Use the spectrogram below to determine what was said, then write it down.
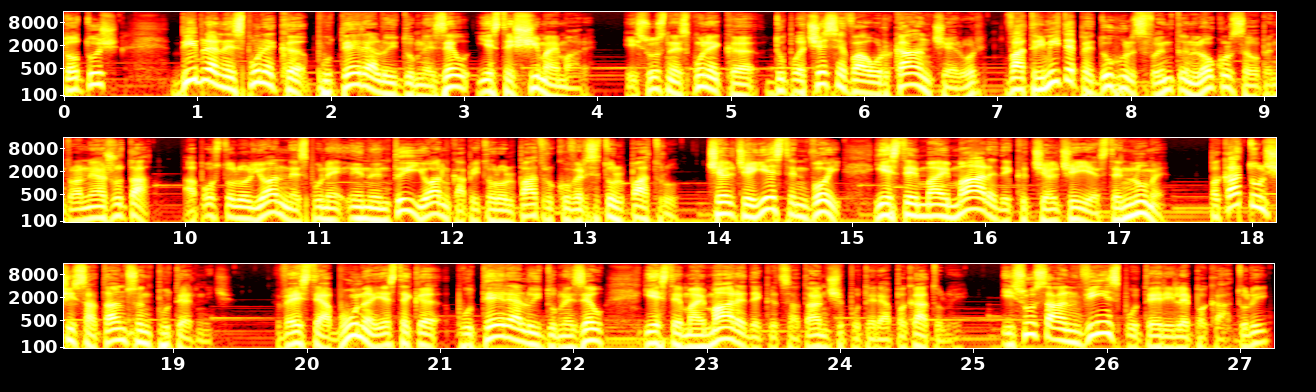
Totuși, Biblia ne spune că puterea lui Dumnezeu este și mai mare. Isus ne spune că, după ce se va urca în ceruri, va trimite pe Duhul Sfânt în locul său pentru a ne ajuta. Apostolul Ioan ne spune în 1 Ioan capitolul 4 cu versetul 4 Cel ce este în voi este mai mare decât cel ce este în lume. Păcatul și Satan sunt puternici. Vestea bună este că puterea lui Dumnezeu este mai mare decât Satan și puterea păcatului. Isus a învins puterile păcatului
